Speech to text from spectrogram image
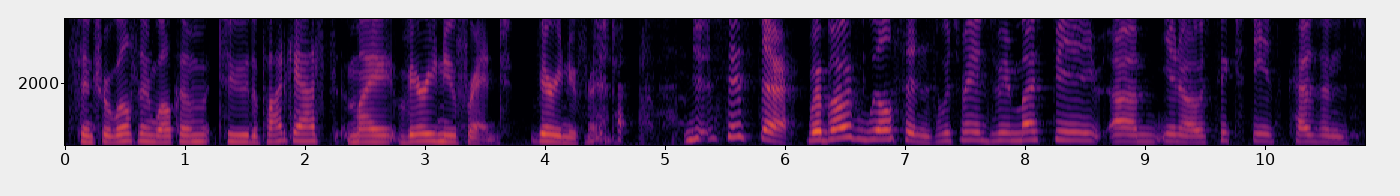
Cintra Wilson, welcome to the podcast. My very new friend, very new friend. Sister, we're both Wilsons, which means we must be, um, you know, 16th cousins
